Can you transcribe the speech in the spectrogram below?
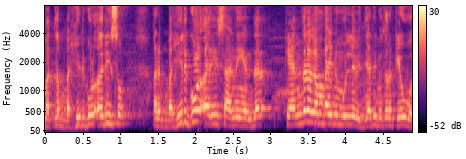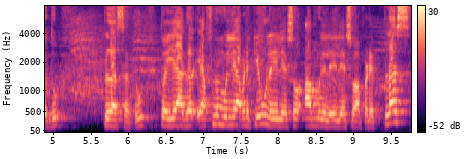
મતલબ બહિર્ગોળ અરીસો. અને બહિર્ગોળ અરીસાની અંદર કેન્દ્ર લંબાઈનું મૂલ્ય, વિદ્યાર્થી મિત્રો, કેવું હતું? પ્લસ હતું. તો અહીંયા આગળ એફનું મૂલ્ય આપણે કેવું લઈ લેશો? આ મૂલ્ય લઈ લેશો આપણે. પ્લસ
